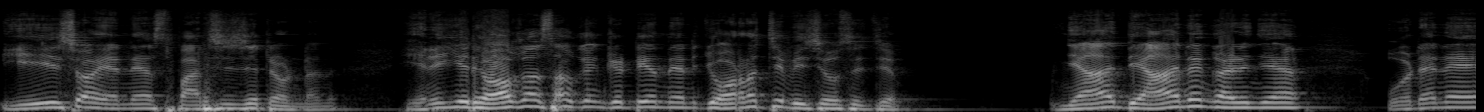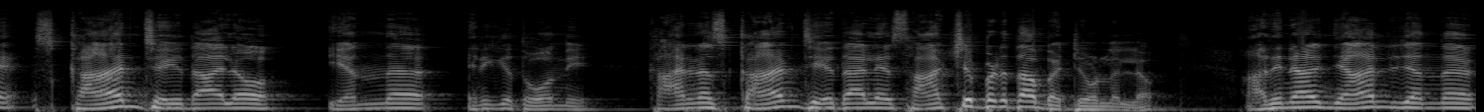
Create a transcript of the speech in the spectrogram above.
ഈശോ എന്നെ സ്പർശിച്ചിട്ടുണ്ടെന്ന്. എനിക്ക് രോഗസൗഖ്യം കിട്ടിയെന്ന് എനിക്ക് ഉറച്ച് വിശ്വസിച്ച് ഞാൻ ധ്യാനം കഴിഞ്ഞ് ഉടനെ സ്കാൻ ചെയ്താലോ എന്ന് എനിക്ക് തോന്നി. കാരണം സ്കാൻ ചെയ്താലേ സാക്ഷ്യപ്പെടുത്താൻ പറ്റുള്ളല്ലോ. അതിനാൽ ഞാൻ ചെന്ന്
